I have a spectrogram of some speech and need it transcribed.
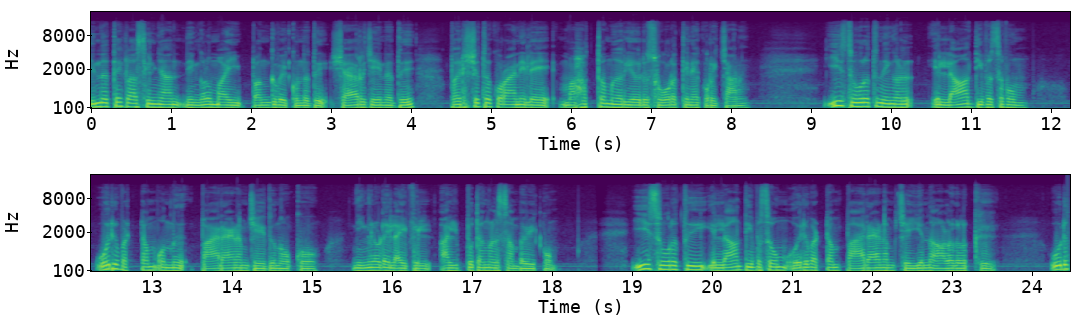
ഇന്നത്തെ ക്ലാസ്സിൽ ഞാൻ നിങ്ങളുമായി പങ്കുവെക്കുന്നത് ഷെയർ ചെയ്യുന്നത് പരിശുദ്ധ ഖുറാനിലെ മഹത്വമേറിയ ഒരു സൂറത്തിനെ കുറിച്ചാണ് ഈ സൂറത്ത് നിങ്ങൾ എല്ലാ ദിവസവും ഒരു വട്ടം ഒന്ന് പാരായണം ചെയ്തു നോക്കൂ. നിങ്ങളുടെ ലൈഫിൽ അത്ഭുതങ്ങൾ സംഭവിക്കും. ഈ സൂറത്ത് എല്ലാ ദിവസവും ഒരു വട്ടം പാരായണം ചെയ്യുന്ന ആളുകൾക്ക് ഒരു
